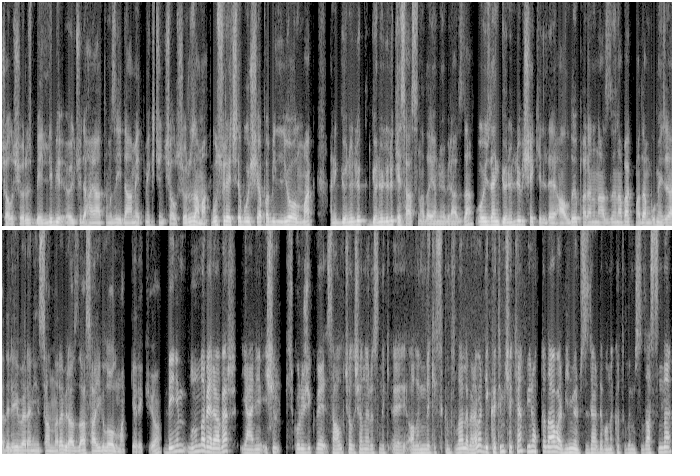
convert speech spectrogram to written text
çalışıyoruz. Belli bir ölçüde hayatımızı idame etmek için çalışıyoruz ama bu süreçte bu işi yapabiliyor olmak hani gönüllülük gönüllülük esasına dayanıyor biraz da. O yüzden gönüllü bir şekilde aldığı paranın azlığına bakmadan bu mücadeleyi veren insanlara biraz daha saygılı olmak gerekiyor. Benim bununla beraber yani işin psikolojik ve sağlık çalışanı arasındaki e, alanındaki sıkıntılarla beraber dikkatimi çeken bir nokta daha var. Bilmiyorum sizler de bana katılır mısınız? Aslında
